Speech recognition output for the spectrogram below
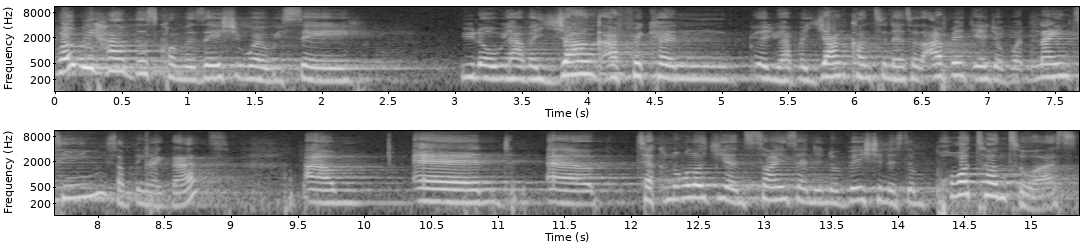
When we have this conversation where we say, you know, we have a young African, uh, you have a young continent with an average age of what, 19, something like that. Um, and uh, technology and science and innovation is important to us.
